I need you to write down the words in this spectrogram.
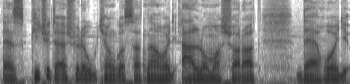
Ez kicsit elsőre úgy hangozhatna, hogy állom a sarat, de hogy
